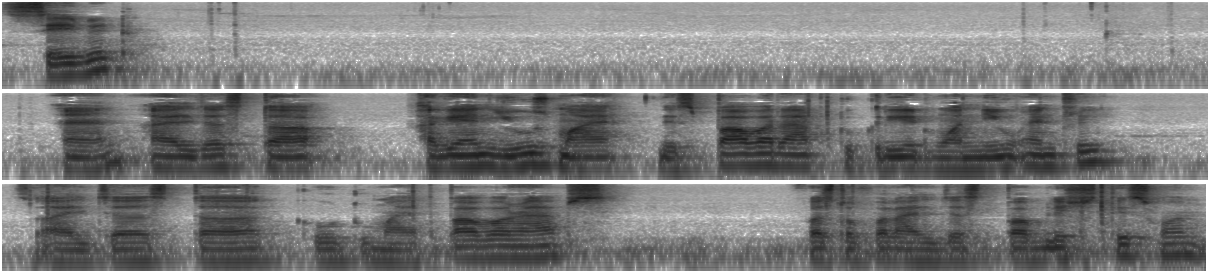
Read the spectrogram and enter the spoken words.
save it and I'll just uh, again use my this power app to create one new entry. So I'll just uh, go to my power apps. First of all I'll just publish this one.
